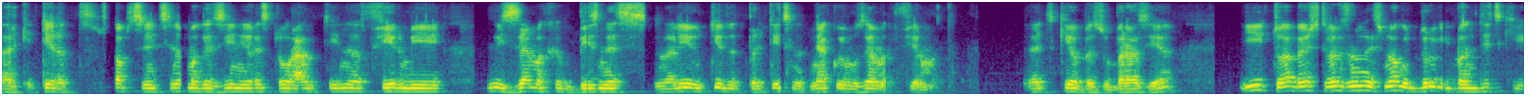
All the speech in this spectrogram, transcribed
ракетират собственици на магазини, ресторанти, на фирми, изземаха бизнес, нали, отидат, притиснат някой му вземат фирмата. Е, такива безобразия. И това беше свързано и с много други бандитски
